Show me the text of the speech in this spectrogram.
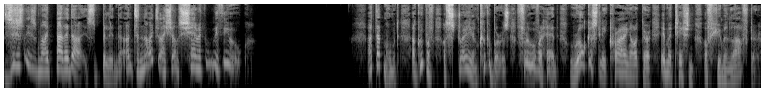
This is my paradise, Belinda, and tonight I shall share it with you. At that moment, a group of Australian kookaburras flew overhead, raucously crying out their imitation of human laughter.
